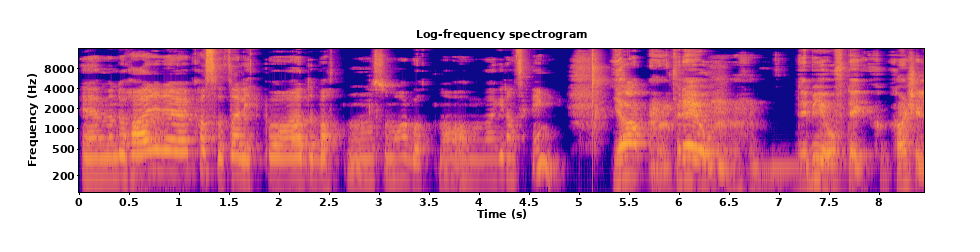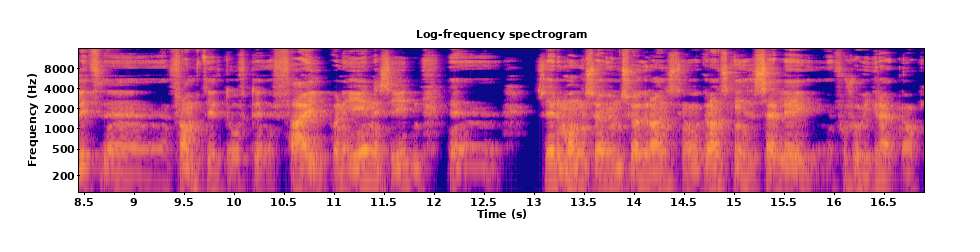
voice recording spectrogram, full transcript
Eh, men du har eh, kastet deg litt på debatten som har gått nå om granskning? Ja, for det er jo Det blir jo ofte kanskje litt eh, framstilt ofte feil. På den ene siden eh, så er det mange som ønsker gransking, og gransking i seg selv er for så vidt greit nok.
